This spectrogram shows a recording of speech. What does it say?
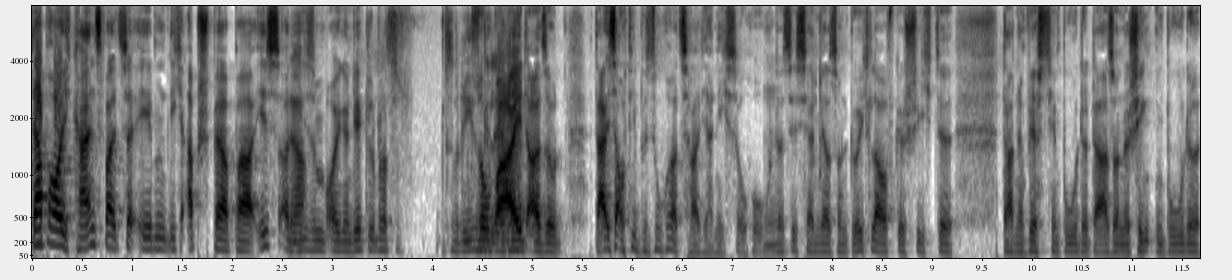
Da brauche ich keins, weil es ja eben nicht absperrbar ist an ja. diesem Eugen Dickelplatz so weit, also da ist auch die Besucherzahl ja nicht so hoch. Mhm. Das ist ja mehr so eine Durchlaufgeschichte. Da eine Würstchenbude, da so eine Schinkenbude,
